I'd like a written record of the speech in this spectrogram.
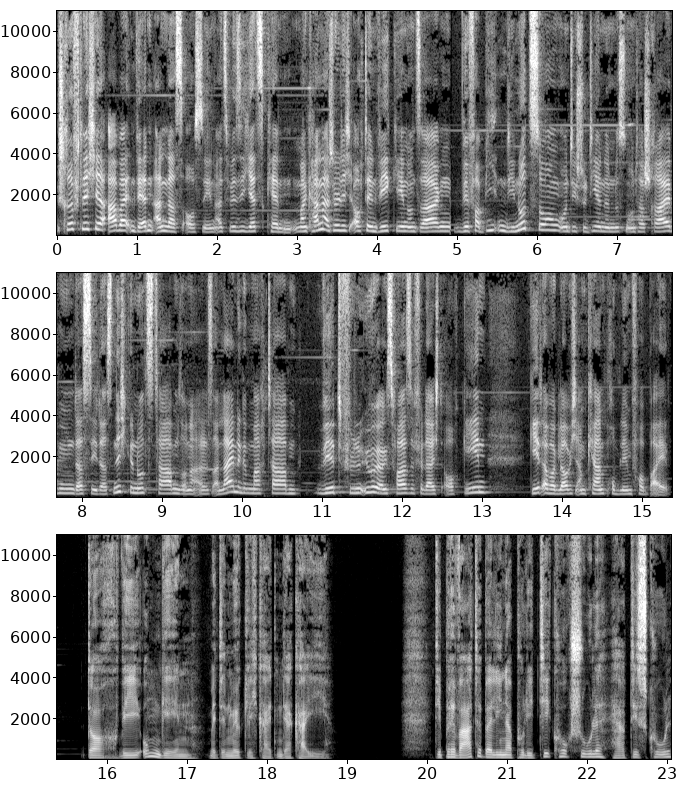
schriftliche Arbeiten werden anders aussehen, als wir sie jetzt kennen. Man kann natürlich auch den Weg gehen und sagen, wir verbieten die Nutzung und die Studierenden müssen unterschreiben, dass sie das nicht genutzt haben, sondern alles alleine gemacht haben. Wird für eine Übergangsphase vielleicht auch gehen, geht aber, glaube ich, am Kernproblem vorbei. Doch wie umgehen mit den Möglichkeiten der KI? Die private Berliner Politikhochschule Hertie School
